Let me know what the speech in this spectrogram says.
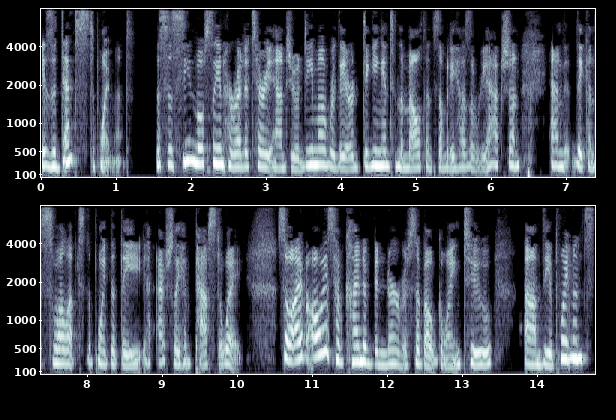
is a dentist appointment. This is seen mostly in hereditary angioedema, where they are digging into the mouth and somebody has a reaction and they can swell up to the point that they actually have passed away. So I've always have kind of been nervous about going to um, the appointments.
